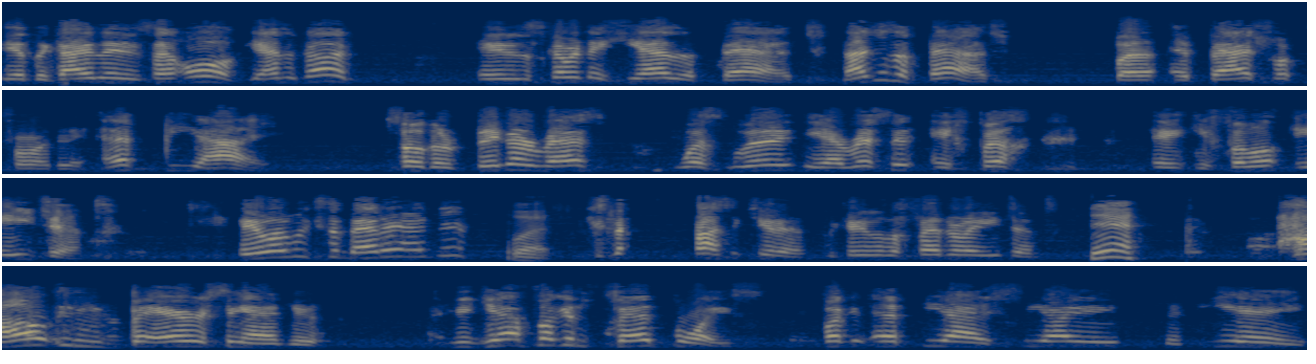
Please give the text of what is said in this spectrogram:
yeah, the guy that said, oh, he has a gun. And they discovered that he has a badge. Not just a badge, but a badge for, for the FBI. So the big arrest was literally they arrested a, fel- a, a fellow agent. You know what makes it better, Andrew? what? He's not prosecuted because he was a federal agent. Yeah. How embarrassing, Andrew. You get fucking Fed boys, fucking FBI, CIA, the DA,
